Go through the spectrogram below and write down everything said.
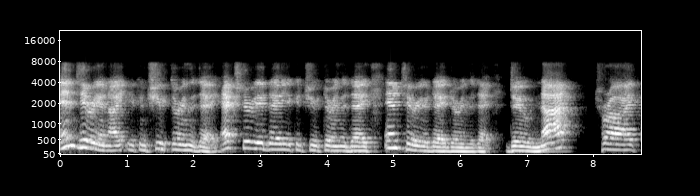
Interior night you can shoot during the day. Exterior day you can shoot during the day. Interior day during the day. Do not try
